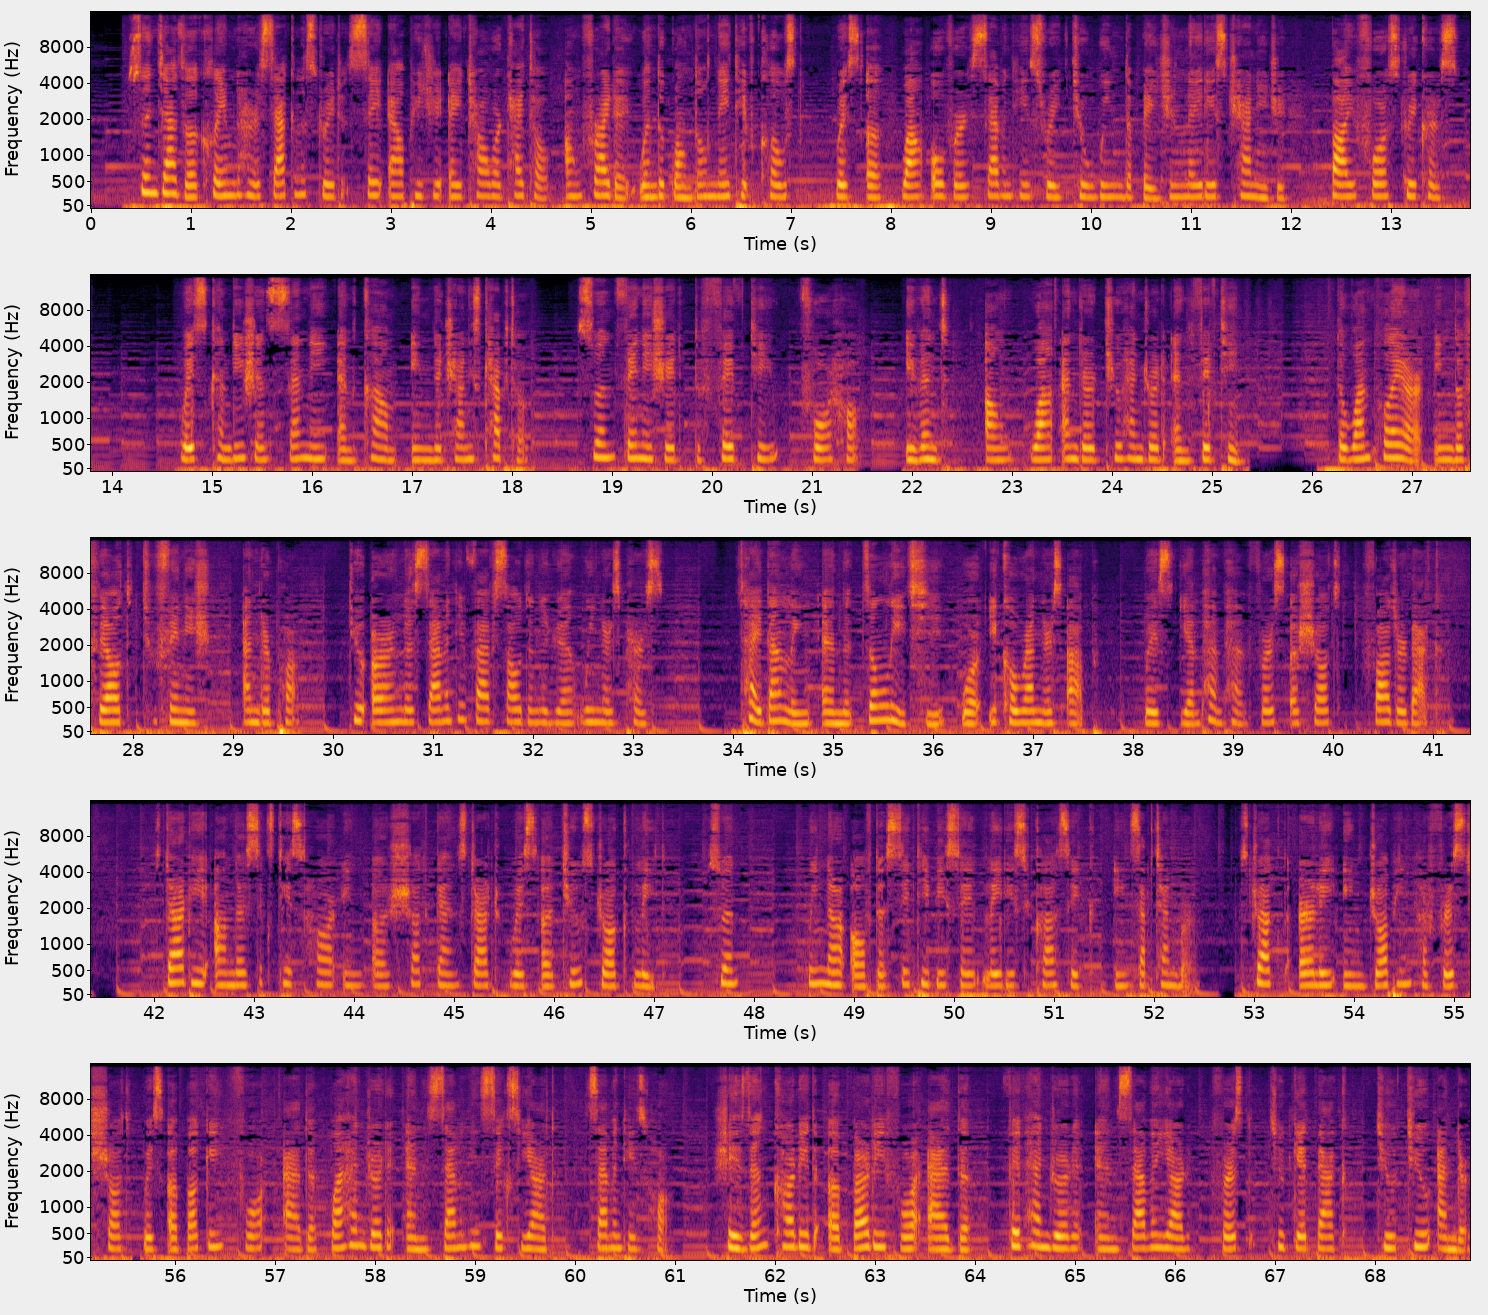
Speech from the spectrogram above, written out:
Sun Jiaze claimed her second straight CLPGA Tour title on Friday when the Guangdong native closed with a 1 over 73 to win the Beijing Ladies Challenge by four streakers. With conditions sunny and calm in the Chinese capital, Sun finished the 54 hole event on 1 under 215. The one player in the field to finish under par to earn the 75,000 yuan winner's purse. Cai Danling and Zheng Liqi were equal runners-up, with Yan Panpan first a shot farther back. Starting on the 60th hole in a shotgun start with a two-stroke lead, Sun winner of the CTBC Ladies Classic in September, struck early in dropping her first shot with a bogey for at 176 yard 17th hole. She then carded a birdie four at 507 yard first to get back to 2 under.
